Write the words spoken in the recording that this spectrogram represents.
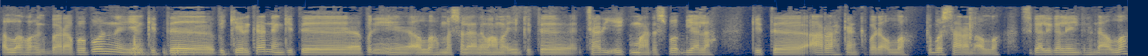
Allahu akbar. Apapun yang kita fikirkan yang kita apa ni Allahumma salli ala Muhammad yang kita cari hikmah tersebut biarlah kita arahkan kepada Allah kebesaran Allah. Segala-galanya kehendak Allah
